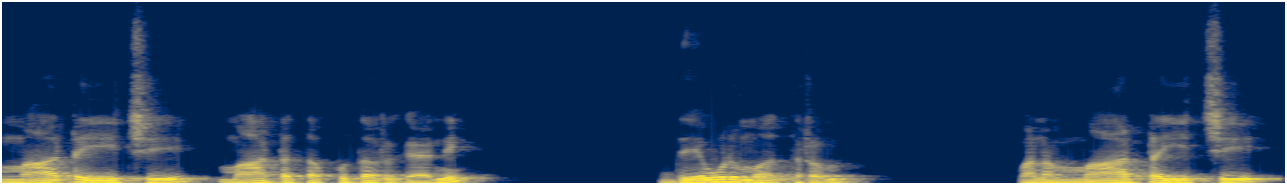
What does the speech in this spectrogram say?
మాట ఇచ్చి మాట తప్పుతారు కానీ దేవుడు మాత్రం మన మాట ఇచ్చి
